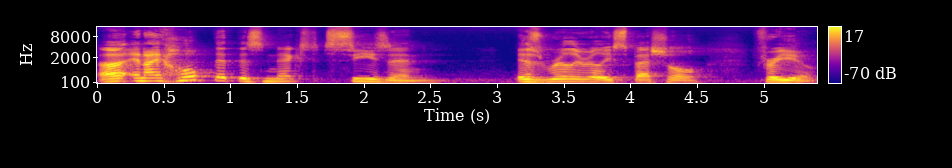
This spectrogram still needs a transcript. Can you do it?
Uh, and I hope that this next season is really, really special for you.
